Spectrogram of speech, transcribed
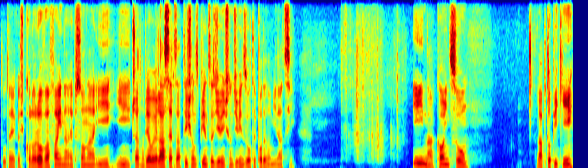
Tutaj jakaś kolorowa, fajna Epsona i, i czarno-biały laser za 1599 zł po denominacji. I na końcu laptopiki.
